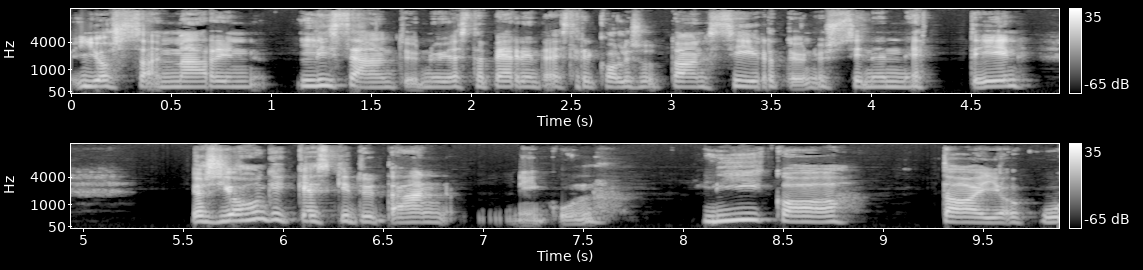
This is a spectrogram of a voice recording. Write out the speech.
jossain määrin lisääntynyt ja sitä perinteistä rikollisuutta on siirtynyt sinne nettiin. Jos johonkin keskitytään niin kuin liikaa, tai joku,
